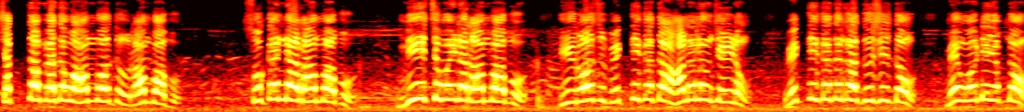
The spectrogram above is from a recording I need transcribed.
చెత్త వెదవ ఆంబాబు రాంబాబు సుకన్య రాంబాబు నీచమైన రాంబాబు ఈరోజు వ్యక్తిగత హననం చేయడం వ్యక్తిగతంగా దూషిస్తాం మేము ఒకటే చెప్తాం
